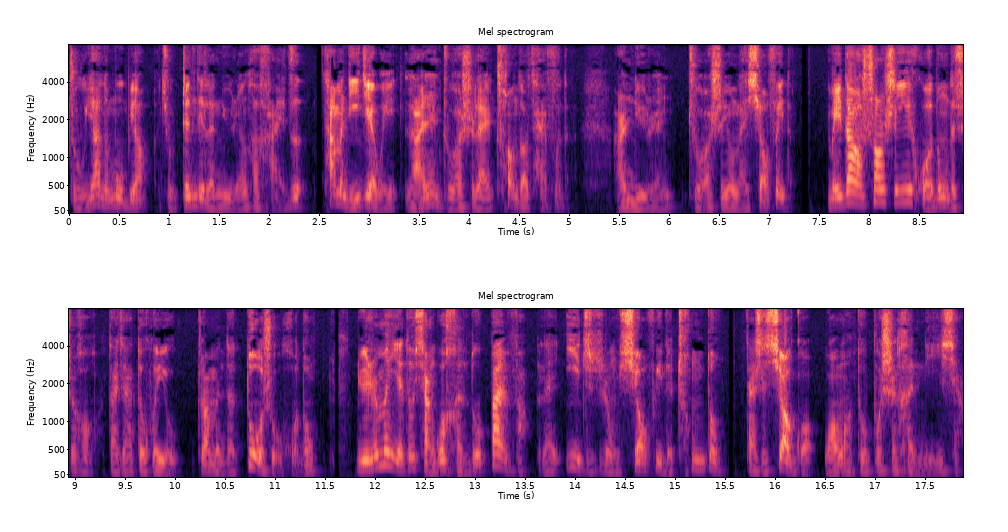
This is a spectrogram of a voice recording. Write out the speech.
主要的目标就针对了女人和孩子，他们理解为男人主要是来创造财富的，而女人主要是用来消费的。每到双十一活动的时候，大家都会有专门的剁手活动。女人们也都想过很多办法来抑制这种消费的冲动，但是效果往往都不是很理想。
